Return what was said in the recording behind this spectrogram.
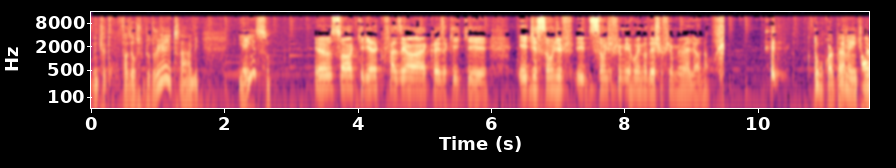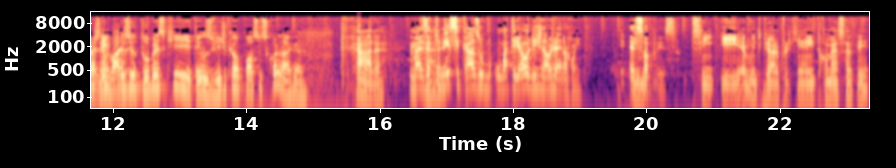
a gente vai fazer o filme de outro jeito, sabe? E é isso. Eu só queria fazer uma coisa aqui que edição de, edição de filme ruim não deixa o filme melhor, não. Eu concordo plenamente. Olha, tem vários youtubers que tem uns vídeos que eu posso discordar, cara. Cara. Mas cara, é que nesse caso o material original já era ruim. É e, só por isso. Sim, e é muito pior, porque aí tu começa a ver.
